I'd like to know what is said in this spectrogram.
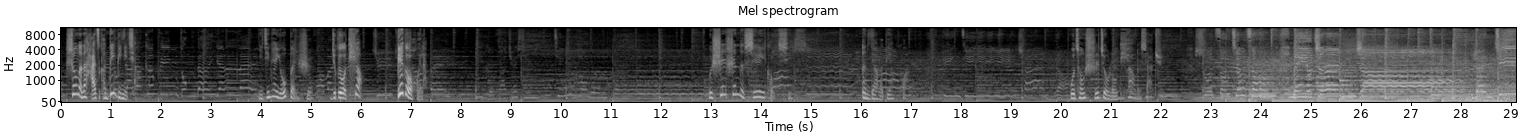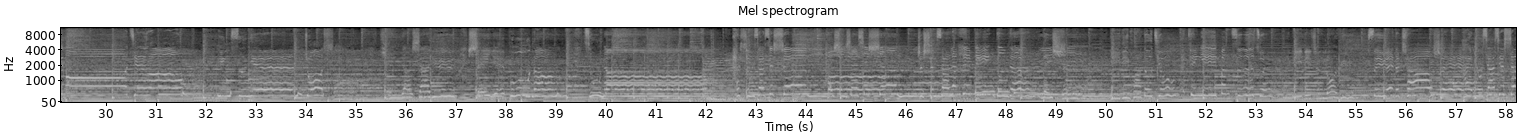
生的那孩子肯定比你强。你今天有本事，你就给我跳，别给我回来！”我深深的吸了一口气，摁掉了电话。我从十九楼跳了下去。说走就走，没有挣扎。任寂寞煎熬，凭思念灼烧。天要下雨，谁也不能阻挠。还剩下些什么？还剩下些什么？只剩下两滴冰冻的泪水。一滴花豆酒，添一份自醉。一滴沉落于岁月的潮水。还留下些什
